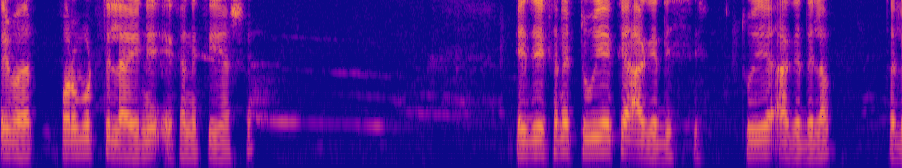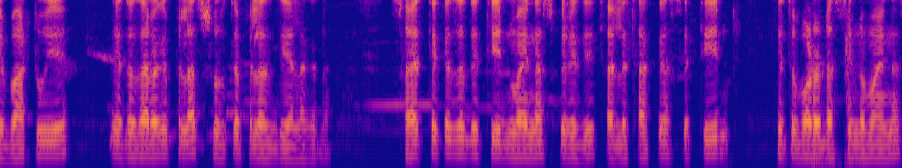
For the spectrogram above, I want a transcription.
এবার পরবর্তী লাইনে এখানে কি আসে? এই যে এখানে টু এ কে আগে দিচ্ছি। টু এ আগে দিলাম, তাহলে বা টু এ যেহেতু তার আগে প্লাস শুরুতে প্লাস দিয়ে লাগে না। ছয়ের থেকে যদি তিন মাইনাস করে দিই, তাহলে থাকে হচ্ছে তিন, যেহেতু বড়টা চিহ্ন মাইনাস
